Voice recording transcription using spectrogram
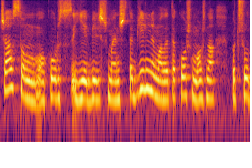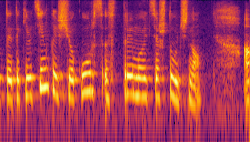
часом курс є більш-менш стабільним, але також можна почути такі оцінки, що курс стримується штучно. А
